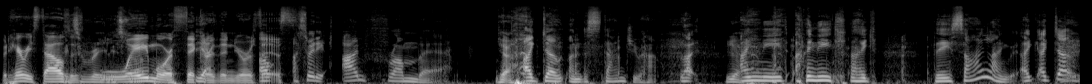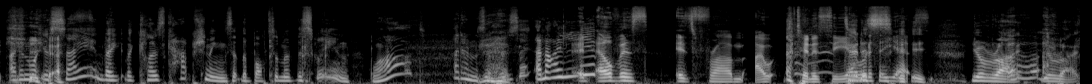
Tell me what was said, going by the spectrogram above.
but Harry Styles It's is really way strong. more thicker Yeah. than yours Oh, is. sweetie, I'm from there. Yeah. I don't understand you, Harry. Like, Yeah. I need, I need like the sign language. I, I don't, I don't know what you're saying. The, the closed captionings at the bottom of the screen. What? I don't understand what you're saying. And I And live Elvis is from I, Tennessee. I want to say yes. You're right. You're right.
